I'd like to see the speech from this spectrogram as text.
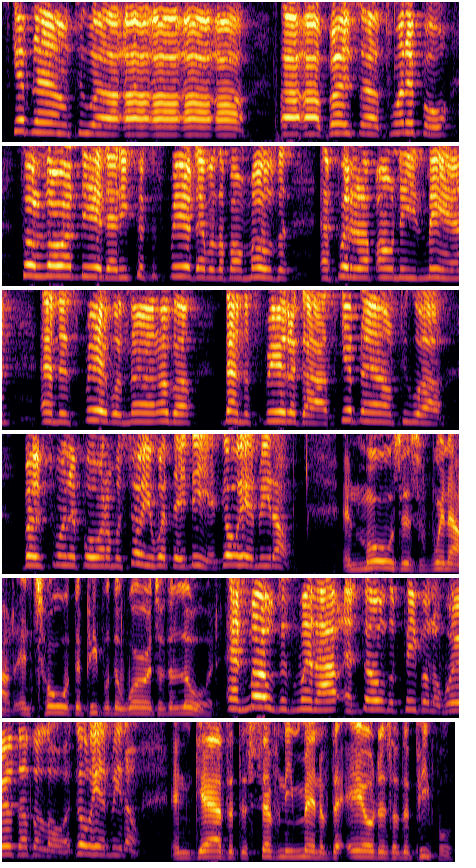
skip down to uh, uh, uh, uh, uh, uh, uh, verse uh, 24. So the Lord did that. He took the spirit that was upon Moses and put it up on these men, and the spirit was none other than the Spirit of God. Skip down to uh, verse 24, and I'm going to show you what they did. Go ahead and read on. And Moses went out and told the people the words of the Lord, And Moses went out and told the people the words of the Lord. Go ahead and read on. and gathered the seventy men of the elders of the people,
